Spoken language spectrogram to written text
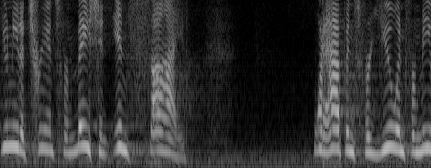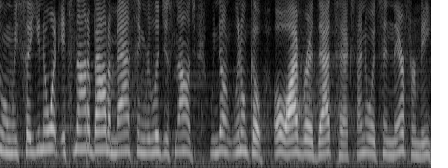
You need a transformation inside. What happens for you and for me when we say, you know what, it's not about amassing religious knowledge. We don't, we don't go, oh, I've read that text. I know what's in there for me.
